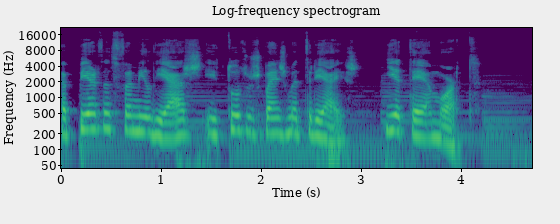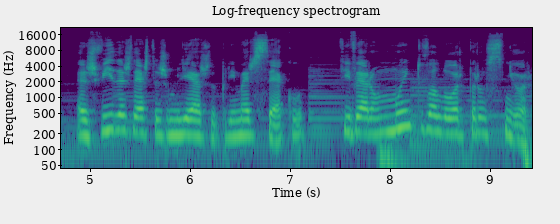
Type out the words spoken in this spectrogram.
a perda de familiares e todos os bens materiais e até a morte. As vidas destas mulheres do primeiro século tiveram muito valor para o Senhor,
